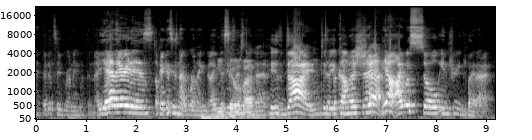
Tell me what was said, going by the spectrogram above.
I bet it's him running with the knife. Yeah, there it is. Okay, I guess he's not running. I You feel misunderstood that? that. He's dying to, become, a chef. Yeah, I was so intrigued by that.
